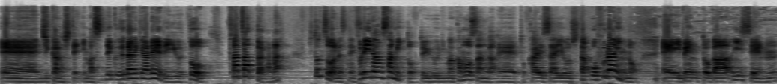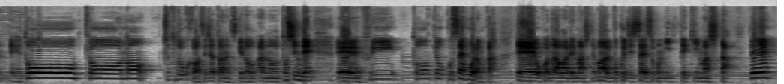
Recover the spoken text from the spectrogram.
えー、実感しています。で、具体的な例で言うと、二つあったかな。一つはですね、フリーランサミットというふうに、まあ、鴨さんが、えっ、ー、と、開催をしたオフラインの、えー、イベントが以前、えー、東京の、ちょっとどこか忘れちゃったんですけど、あの、都心で、えー、フリー、東京国際フォーラムか、で行われまして、まあ僕実際そこに行ってきました。でね、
